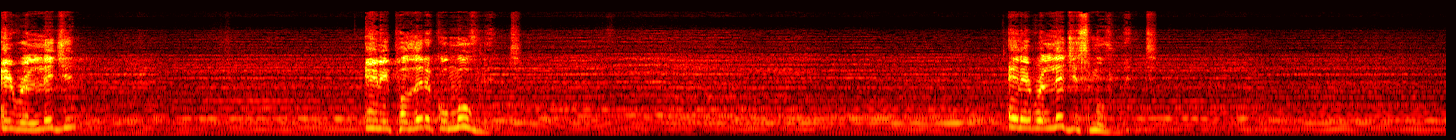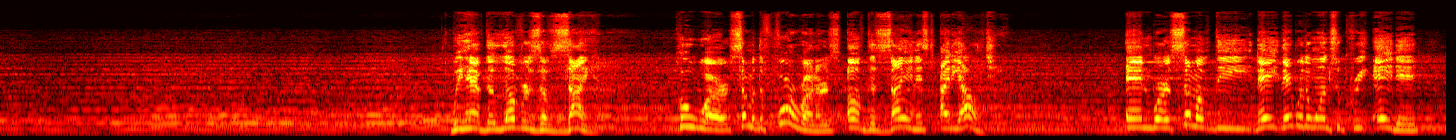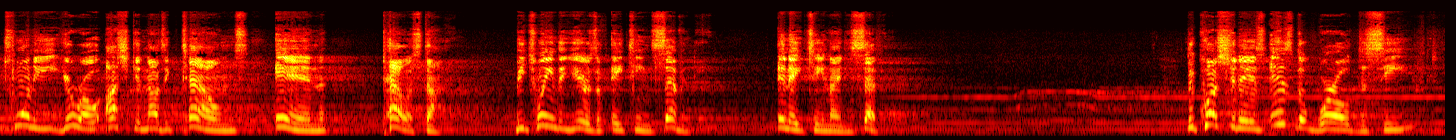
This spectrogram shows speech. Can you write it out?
a religion and a political movement. And a religious movement. We have the lovers of Zion, who were some of the forerunners of the Zionist ideology. And were some of the, they, they were the ones who created 20 Euro Ashkenazic towns in Palestine between the years of 1870 and 1897. The question is Is the world deceived?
